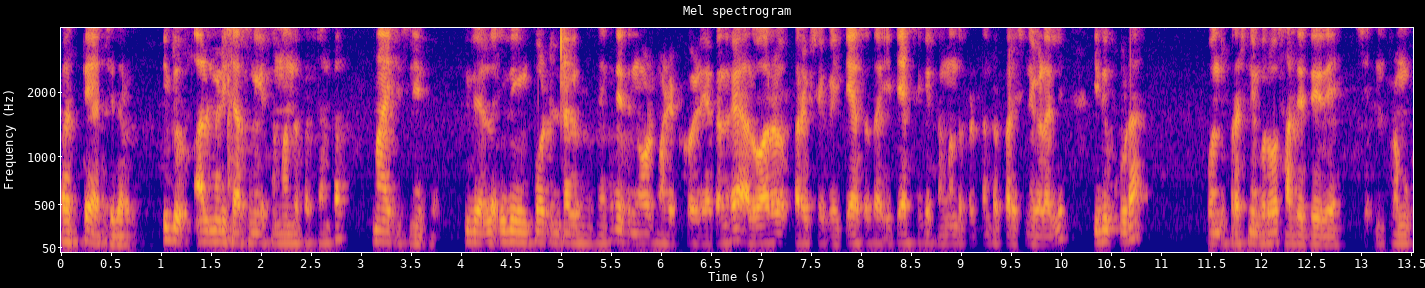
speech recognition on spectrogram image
ಪತ್ತೆ ಹಚ್ಚಿದರು. ಇದು ಆಲ್ಮಿಡಿ ಶಾಸನಿಗೆ ಸಂಬಂಧಪಟ್ಟಂತ ಮಾಹಿತಿ ಸ್ನೇಹಿತರು. ಇದೆಲ್ಲ ಇದು ಇಂಪಾರ್ಟೆಂಟ್ ಆಗಿರುತ್ತೆ ಸ್ನೇಹಿತರೆ ಇದು ನೋಟ್ ಮಾಡಿ ಇಟ್ಕೊಳ್ಳಿ ಯಾಕಂದ್ರೆ ಹಲವಾರು ಪರೀಕ್ಷೆಗೆ, ಇತಿಹಾಸದ ಇತಿಹಾಸಕ್ಕೆ ಸಂಬಂಧಪಟ್ಟಂತ ಪ್ರಶ್ನೆಗಳಲ್ಲಿ ಇದು ಕೂಡ ಒಂದು ಪ್ರಶ್ನೆ ಬರುವ ಸಾಧ್ಯತೆ ಇದೆ ಪ್ರಮುಖ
